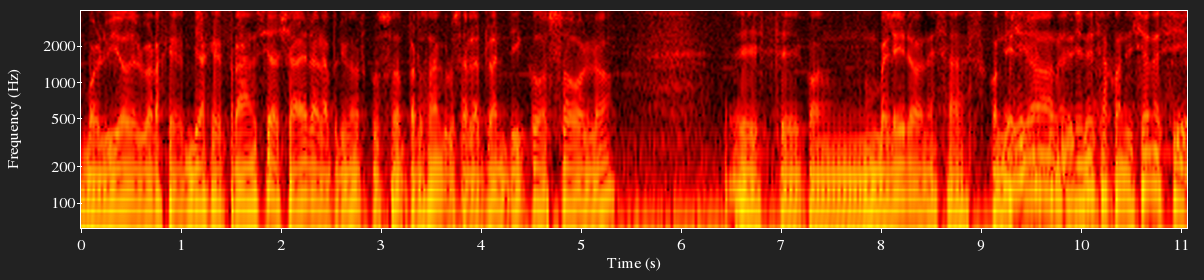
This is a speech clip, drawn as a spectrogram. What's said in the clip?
volvió del viaje, viaje de Francia ya era la primera persona en cruzar el Atlántico solo este con un velero en esas condiciones en condiciones. esas condiciones, sí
